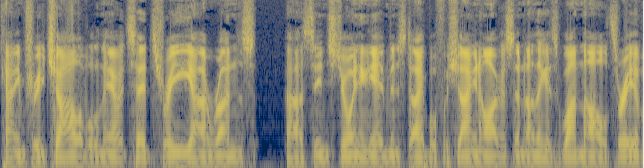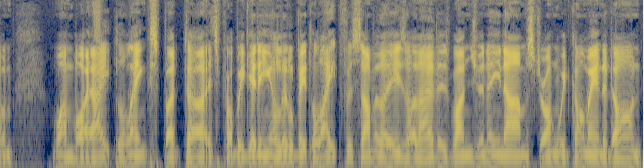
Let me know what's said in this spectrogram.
came through Charleville. Now it's had three uh, runs uh, since joining the Edmund stable for Shane Iverson. I think it's won the whole three of them one by eight lengths, but uh, it's probably getting a little bit late for some of these. I know there's one Janine Armstrong we commented on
